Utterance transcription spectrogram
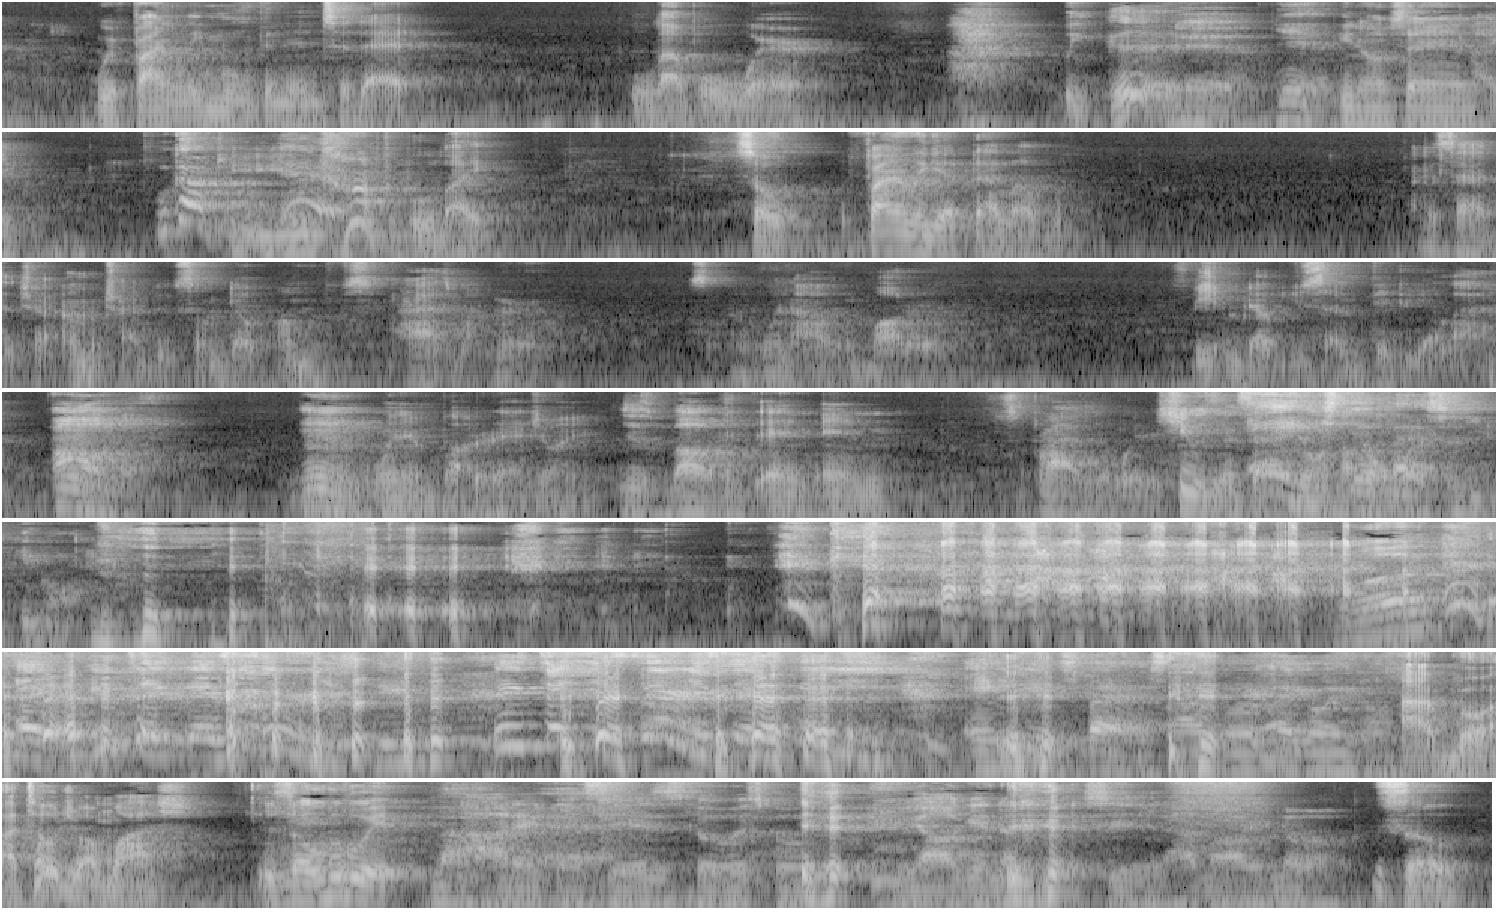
we're finally moving into that level where we good. Yeah. Yeah. You know what I'm saying? Like We're comfortable. you Yeah. comfortable, like so finally at that level. I decided to try I'm gonna try to do something dope. I'm gonna surprise my girl. So I went out and bought her BMW 750 Li. Oh, mm. Went and bought her that joint. just bought it. And and surprised her with it. She was inside And doing he's still homework. faster than you. Keep going. What? hey, he take that serious, dude. He take it serious, that speed. And he is fast. I ain't gonna, I ain't gonna hate on him. I, bro, I told you I'm washed. It's over with. Nah, it ain't that serious. It's cool. It's cool. we all getting up that shit. I'm already knowing. So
